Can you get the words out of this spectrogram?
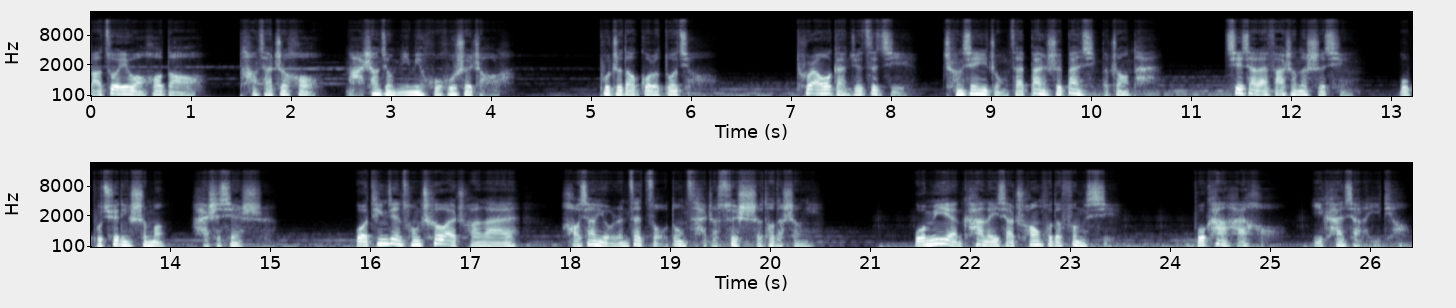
把座椅往后倒，躺下之后马上就迷迷糊糊睡着了。不知道过了多久，突然我感觉自己呈现一种在半睡半醒的状态。接下来发生的事情，我不确定是梦还是现实。我听见从车外传来。好像有人在走动，踩着碎石头的声音。我眯眼看了一下窗户的缝隙，不看还好，一看吓了一跳。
